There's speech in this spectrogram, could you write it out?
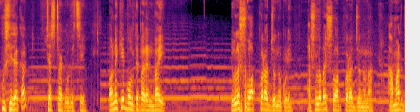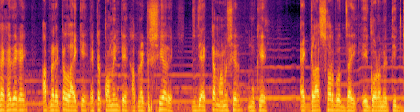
খুশি রাখার চেষ্টা করেছি। অনেকে বলতে পারেন, ভাই, এগুলো সোয়াপ করার জন্য করি। আসলে ভাই সোয়াপ করার জন্য না। আমার দেখায় দেখায় আপনার একটা লাইকে একটা কমেন্টে আপনার একটা শেয়ারে যদি একটা মানুষের মুখে এক গ্লাস শরবত যায়, এই গরমের তীব্র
